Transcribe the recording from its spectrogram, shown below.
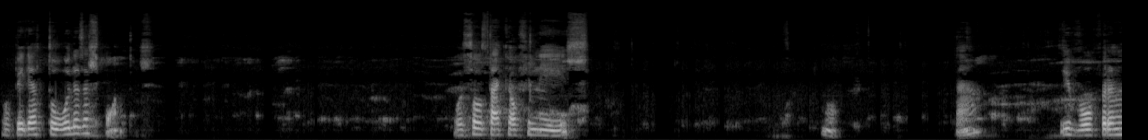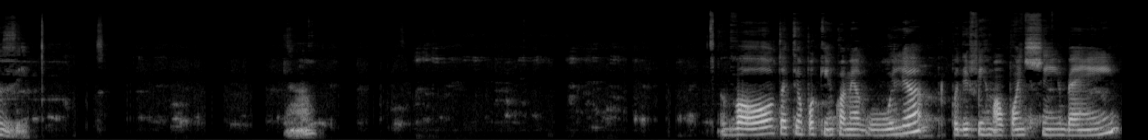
Vou pegar todas as pontas. Vou soltar aqui o alfinete. Ó, tá? E vou franzir. Tá? Volto aqui um pouquinho com a minha agulha, para poder firmar o pontinho bem.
